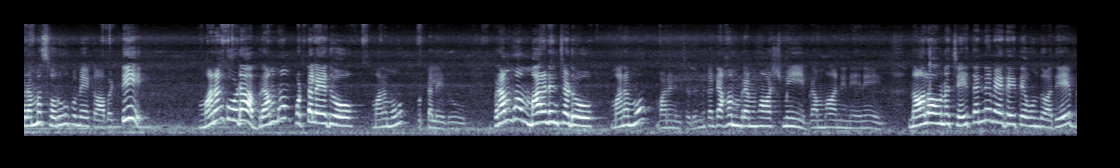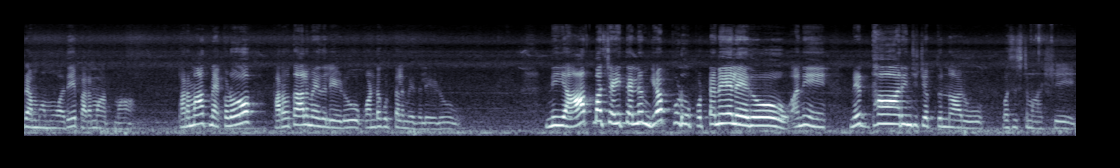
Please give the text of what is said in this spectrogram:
బ్రహ్మ స్వరూపమే కాబట్టి మనం కూడా బ్రహ్మం పుట్టలేదు మనము పుట్టలేదు. బ్రహ్మం మరణించడు మనము మరణించడు. ఎందుకంటే అహం బ్రహ్మాష్మి బ్రహ్మాన్ని నేనే. నాలో ఉన్న చైతన్యం ఏదైతే ఉందో అదే బ్రహ్మము అదే పరమాత్మ. పరమాత్మ ఎక్కడో పర్వతాల మీద లేడు కొండగుట్టల మీద లేడు. నీ ఆత్మ చైతన్యం ఎప్పుడు పుట్టనే లేదు అని నిర్ధారించి చెప్తున్నారు వశిష్ఠ మహర్షి.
